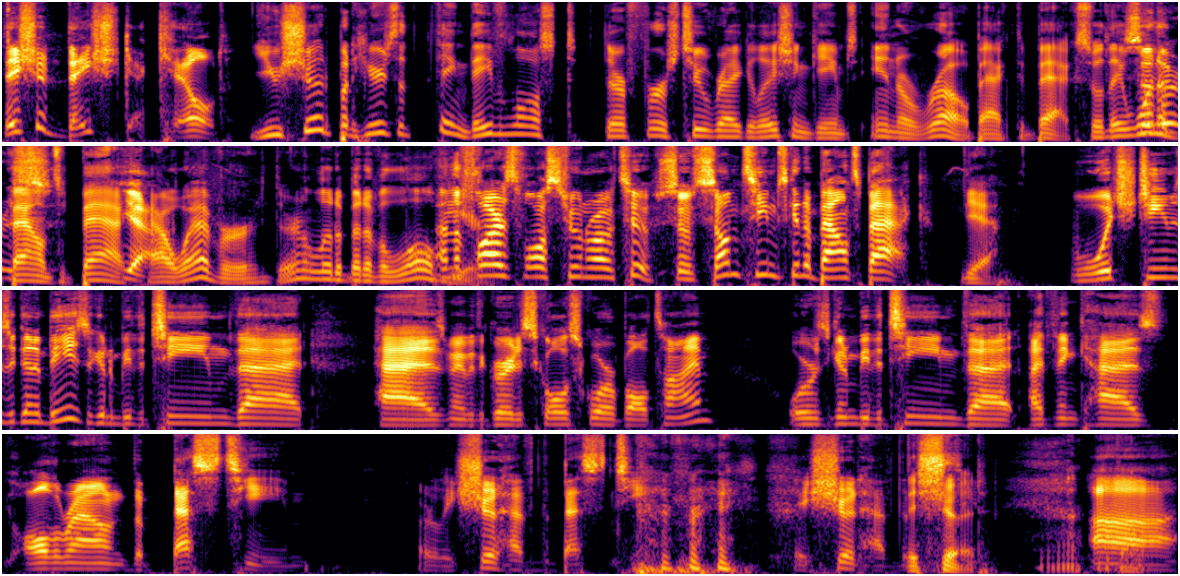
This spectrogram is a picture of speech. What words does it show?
They should they should get killed. You should, but here's the thing: they've lost their first two regulation games in a row, back to back. So they So want to bounce back. yeah. However, they're in a little bit of a lull And the. Flyers have lost two in a row too. So some team's going to bounce back. yeah, Which team is it going to be? Is it going to be the team that has maybe the greatest goal scorer of all time, or is it going to be the team that I think has all around the best team, or at least should have the best team? right. they should have the they best should. team. Yeah. Uh,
